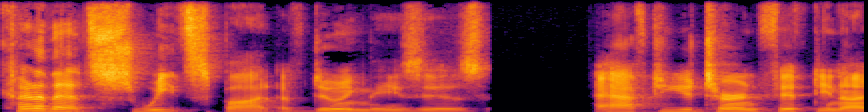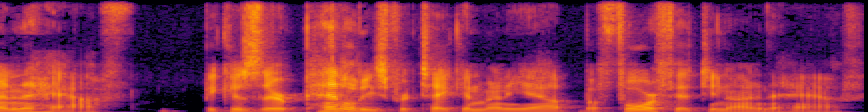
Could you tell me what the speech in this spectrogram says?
kind of that sweet spot of doing these is after you turn 59 and a half, because there are penalties for taking money out before 59 and a half.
